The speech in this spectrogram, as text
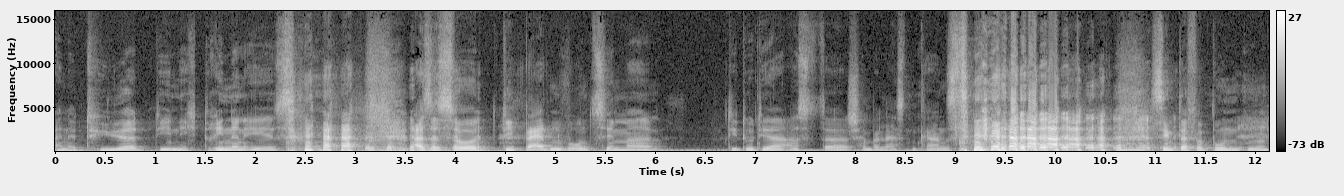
eine Tür, die nicht drinnen ist. also so die beiden Wohnzimmer, die du dir aus der scheinbar leisten kannst, sind da verbunden.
